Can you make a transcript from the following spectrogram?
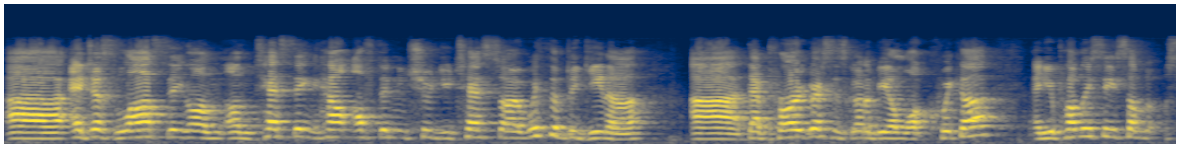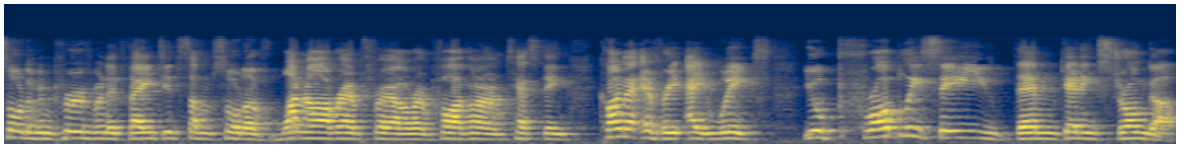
Uh, and just last thing on, on testing, how often should you test? So with the beginner, uh, their progress is going to be a lot quicker and you'll probably see some sort of improvement if they did some sort of 1RM, 3RM, 5RM testing kind of every eight weeks. You'll probably see them getting stronger.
